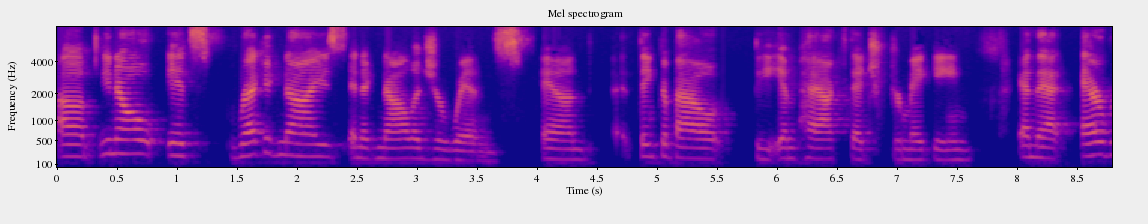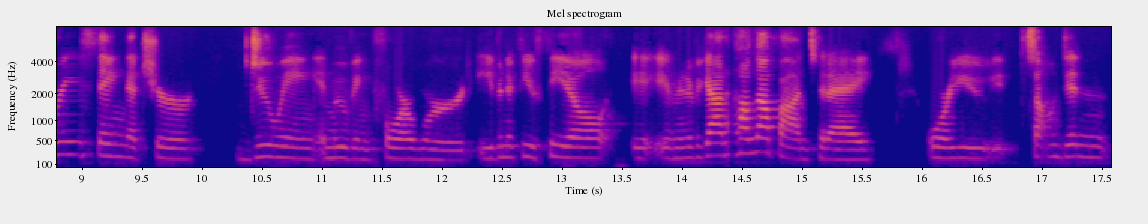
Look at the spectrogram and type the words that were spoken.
Um, you know, it's recognize and acknowledge your wins and think about the impact that you're making and that everything that you're doing and moving forward, even if you feel, even if you got hung up on today or you something didn't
